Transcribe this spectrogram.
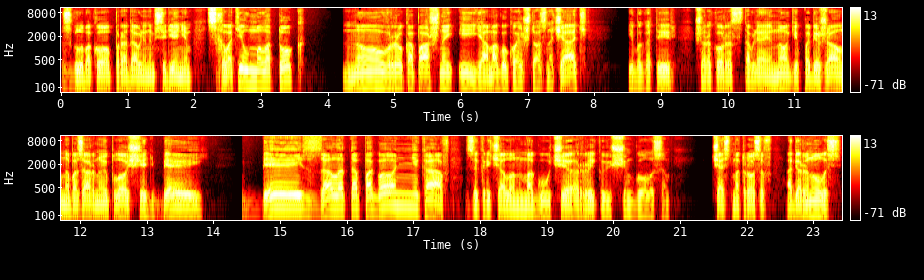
с глубоко продавленным сиденьем, схватил молоток. «Ну, в рукопашной и я могу кое-что означать!» И богатырь, широко расставляя ноги, побежал на базарную площадь. «Бей! Бей, золотопогонников!» — закричал он могуче, рыкающим голосом. Часть матросов обернулась,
